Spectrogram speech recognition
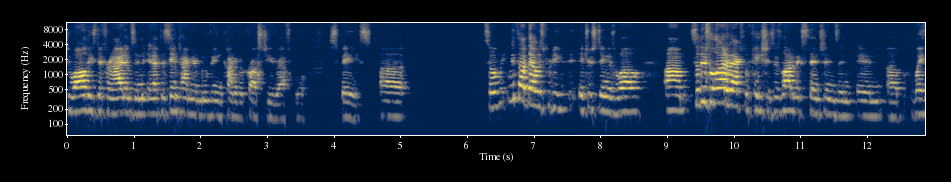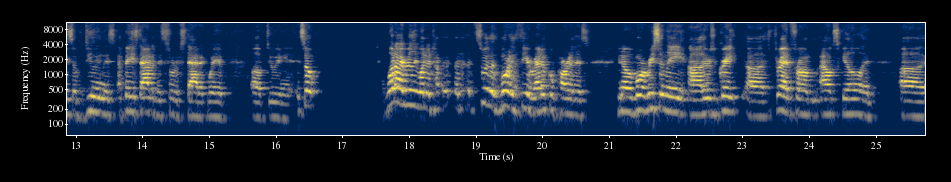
to all these different items. And, and at the same time, you're moving kind of across geographical space. Uh, so we, we thought that was pretty interesting as well. Um, so there's a lot of applications, there's a lot of extensions and, and uh, ways of doing this based out of this sort of static way of, of doing it. And so what I really wanted to, uh, sort of more of the theoretical part of this, you know, more recently, uh, there's a great uh, thread from Alex Gil and uh,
